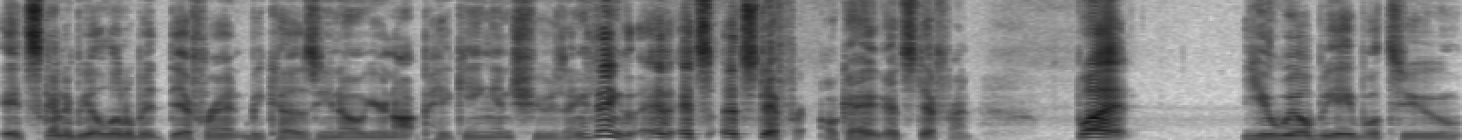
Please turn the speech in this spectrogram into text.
it's going to be a little bit different because you know you're not picking and choosing. I think it's it's different. Okay, it's different, but you will be able to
